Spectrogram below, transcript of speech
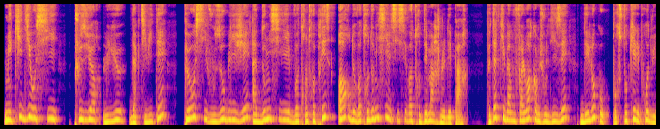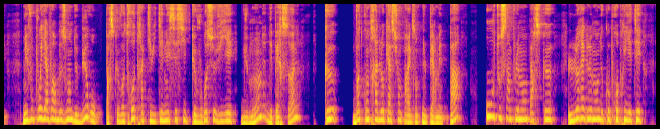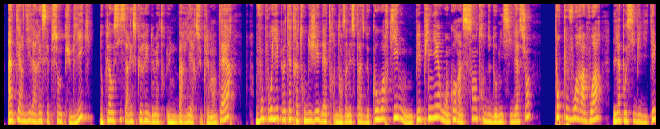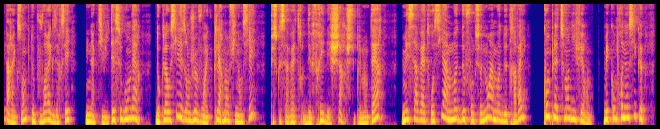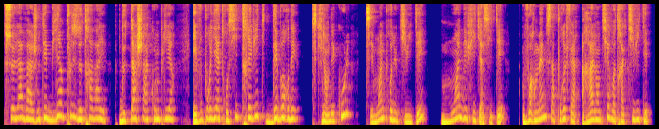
Mais qui dit aussi plusieurs lieux d'activité peut aussi vous obliger à domicilier votre entreprise hors de votre domicile si c'est votre démarche de départ. Peut-être qu'il va vous falloir, comme je vous le disais, des locaux pour stocker les produits. Mais vous pourriez avoir besoin de bureaux parce que votre autre activité nécessite que vous receviez du monde, des personnes, que votre contrat de location, par exemple, ne le permette pas, ou tout simplement parce que le règlement de copropriété interdit la réception de public. Donc là aussi, ça risquerait de mettre une barrière supplémentaire. Vous pourriez peut-être être obligé d'être dans un espace de coworking ou une pépinière ou encore un centre de domiciliation pour pouvoir avoir la possibilité, par exemple, de pouvoir exercer une activité secondaire. Donc là aussi, les enjeux vont être clairement financiers, puisque ça va être des frais, des charges supplémentaires, mais ça va être aussi un mode de fonctionnement, un mode de travail complètement différent. Mais comprenez aussi que cela va ajouter bien plus de travail, de tâches à accomplir, et vous pourriez être aussi très vite débordé. Ce qui en découle, c'est moins de productivité, moins d'efficacité, voire même ça pourrait faire ralentir votre activité.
